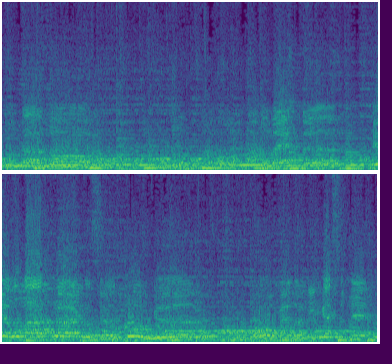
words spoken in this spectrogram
computador. O computador da moleste, ele lá tem o seu truque. Com ele ninguém se mete,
